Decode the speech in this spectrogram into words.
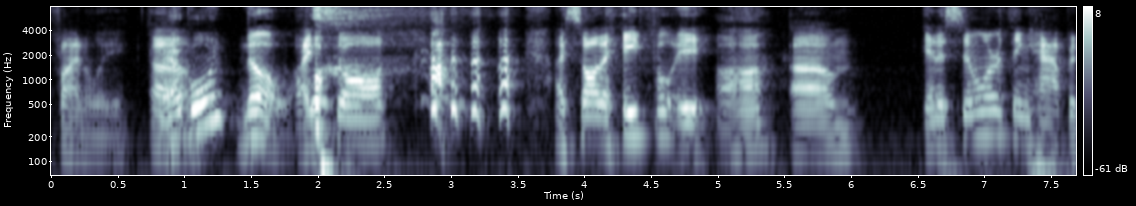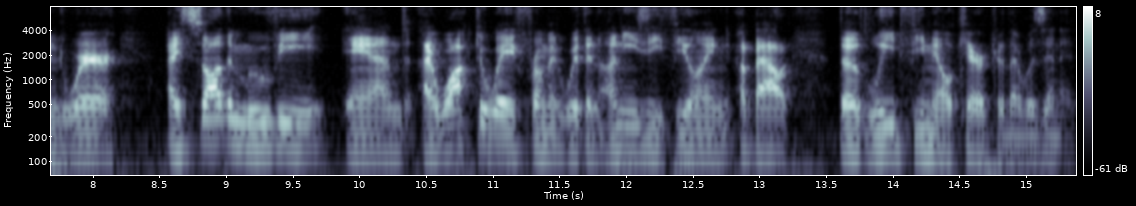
finally. Um, Airborne? No, I Oh. saw. I saw the Hateful Eight. Uh huh. Um, and a similar thing happened where I saw the movie and I walked away from it with an uneasy feeling about the lead female character that was in it.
